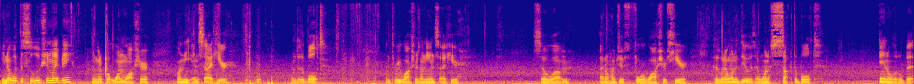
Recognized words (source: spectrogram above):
You know what the solution might be? I'm gonna put one washer on the inside here, under the bolt, and three washers on the inside here. So um, I don't have just four washers here, because what I want to do is I want to suck the bolt in a little bit,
